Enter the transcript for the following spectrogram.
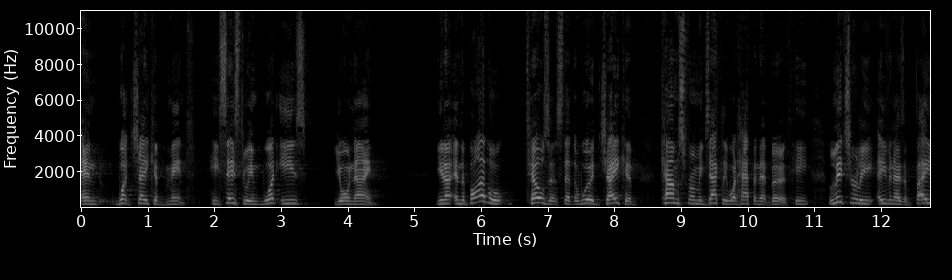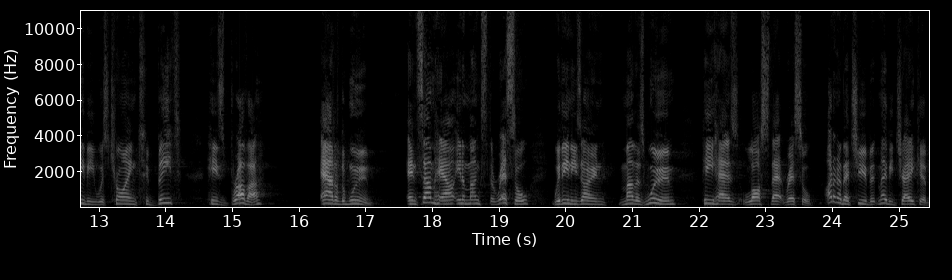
and what Jacob meant. He says to him, What is your name? You know, and the Bible tells us that the word Jacob comes from exactly what happened at birth. He literally, even as a baby, was trying to beat his brother out of the womb. And somehow, in amongst the wrestle within his own mother's womb, he has lost that wrestle. I don't know about you, but maybe Jacob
